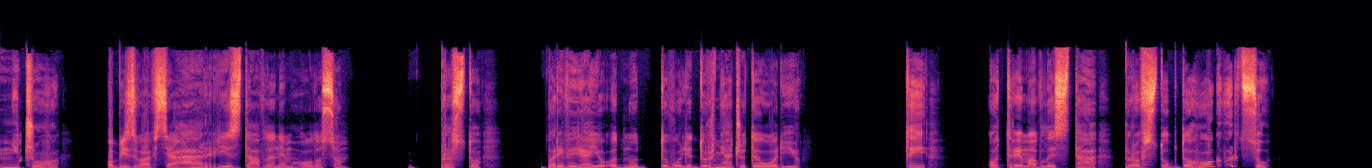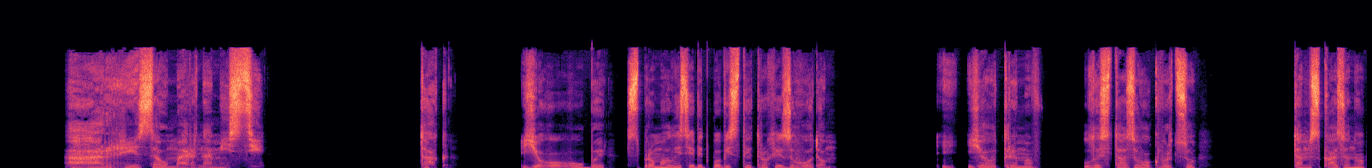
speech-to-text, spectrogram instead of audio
Нічого, обізвався Гаррі здавленим голосом. Просто перевіряю одну доволі дурнячу теорію. Ти отримав листа про вступ до Гогвардсу? Гаррі завмер на місці. Так, його губи спромоглися відповісти трохи згодом. Я отримав листа з Гогвардсу. Там сказано,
